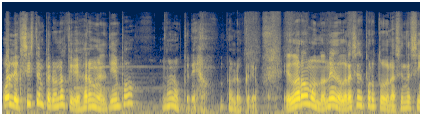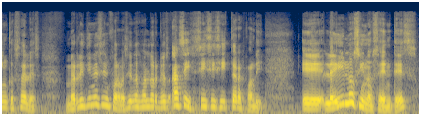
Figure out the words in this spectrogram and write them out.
Hola, ¿existen peruanos que viajaron en el tiempo? No lo creo, no lo creo. Eduardo Mondonedo, gracias por tu donación de 5 soles. Merlí, ¿tienes información de Osvaldo Reynoso? Ah, sí, sí, sí, sí, te respondí. Eh, leí Los Inocentes.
